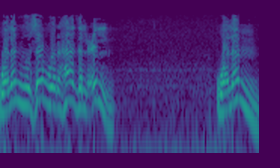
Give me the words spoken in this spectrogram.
ولم يزور هذا العلم ولم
